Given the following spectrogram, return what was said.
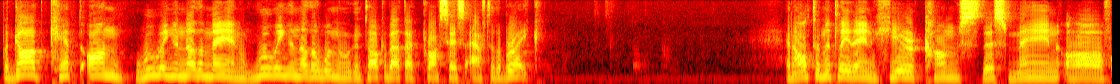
But God kept on wooing another man, wooing another woman. We can talk about that process after the break. And ultimately, then, here comes this man of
